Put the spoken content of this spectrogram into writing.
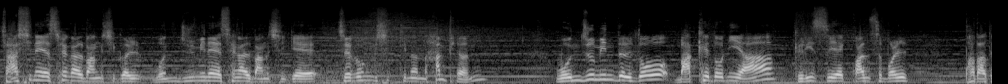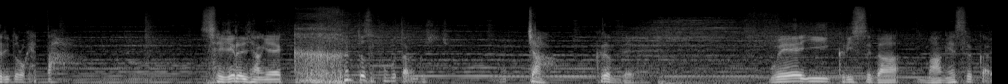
자신의 생활 방식을 원주민의 생활 방식에 적응시키는 한편 원주민들도 마케도니아 그리스의 관습을 받아들이도록 했다. 세계를 향해 큰 뜻을 품었다는 것이죠. 자, 그런데 왜 이 그리스가 망했을까요?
